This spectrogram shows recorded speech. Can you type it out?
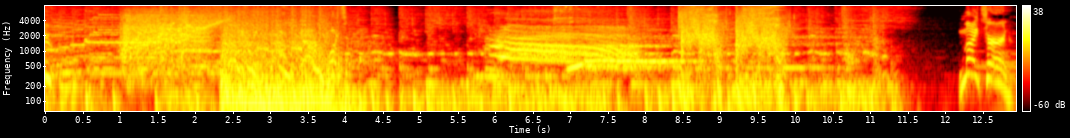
Do! What? My turn!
